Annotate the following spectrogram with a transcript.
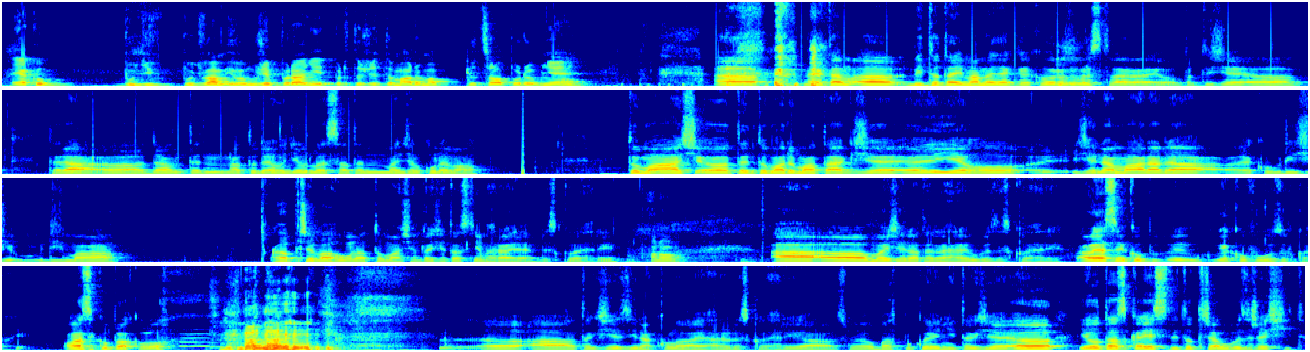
Jako buď, buď vám Ivo může poradit, protože to má doma docela podobně. A, ne, tam, uh, my to tady máme tak jako rozvrstvené, jo, protože uh, teda uh, Dan ten na to jde hodně od lesa, ten manželku nemá. Tomáš, ten to má doma tak, že uh, jeho žena má rada, jako když, když má převahu nad Tomášem, takže ta s ním hraje deskové hry. Ano. A uh, moje žena teda nehraje vůbec deskové hry. Ale já jsem koupil, jako v úvozovkách. Ona si koupila kolo. Eh, a takže jezdí na kole a já hraju deskové hry a jsme oba spokojení. Takže uh, je otázka, jestli to třeba vůbec řešit.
